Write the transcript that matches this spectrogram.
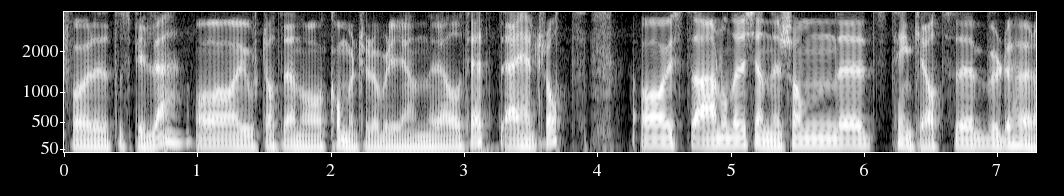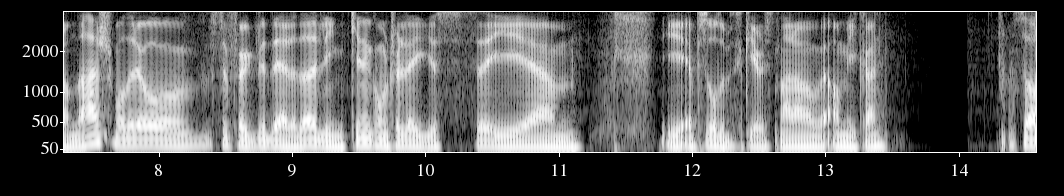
for dette spillet, og gjort at det nå kommer til å bli en realitet. Det er helt rått. Og hvis det er noen dere kjenner som tenker at burde høre om det her, så må dere jo selvfølgelig dele det. Linken kommer til å legges i, i episodebeskrivelsen her av, av Mikael. Så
